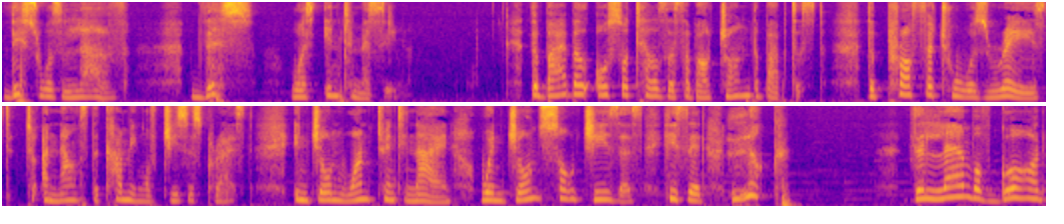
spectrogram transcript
This was love. This was intimacy. The Bible also tells us about John the Baptist, the prophet who was raised to announce the coming of Jesus Christ. In John 1:29, when John saw Jesus, he said, "Look, the lamb of God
